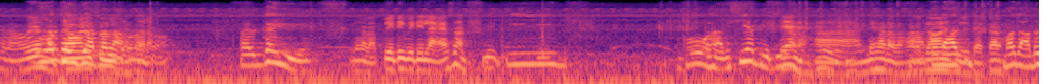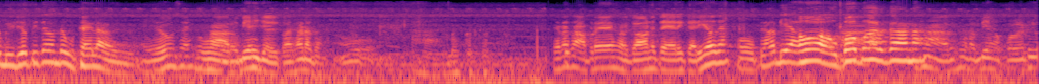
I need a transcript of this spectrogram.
હેડા, ઓ. તો હેડા, પેટી પેટી લાયા છો પેટી હો હારી છે આ પેટી ને? હા. લે હેડા, હરગાવાની સુવિધા કર. મારા દાદો વીડિયો પીતા ને ઉઠાઈ લાવ્યો એવું છે? સારું બેસી જાવ એકવાર હેડા તો આપણે હરગાવાની તૈયારી કરી આવતા પેલા બે હો ઊભા ઊભા બે પલોઠી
